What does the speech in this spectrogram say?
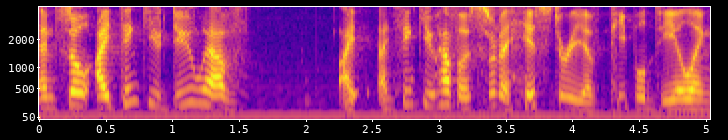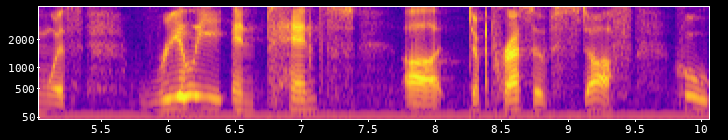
and so I think you do have, I, I think you have a sort of history of people dealing with really intense, uh, depressive stuff who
